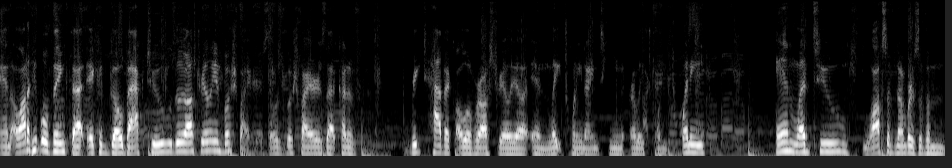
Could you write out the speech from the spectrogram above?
And a lot of people think that it could go back to the Australian bushfires, those bushfires that kind of wreaked havoc all over Australia in late 2019, early 2020 and led to loss of numbers of a,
